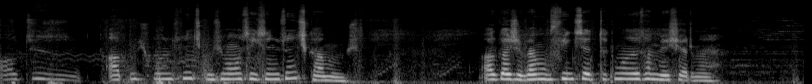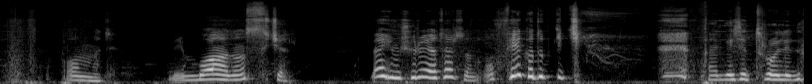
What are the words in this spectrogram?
660 bunun üstüne çıkmışım ama 80 üstüne çıkamamışım. Arkadaşlar ben bu Finks'e takım oluyorsam yaşarım ha. Olmadı. Benim bu ağzına sıçar. Ben şimdi şuraya yatarsam o fake atıp gidecek. Arkadaşlar trolledim.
